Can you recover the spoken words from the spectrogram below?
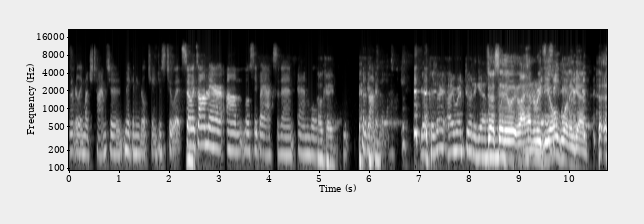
really much time to make any real changes to it. So it's on there um, mostly by accident and we'll Okay, put it on for the next meeting. yeah, because I, I read through it again. I say, I'm I had to read the old one again.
